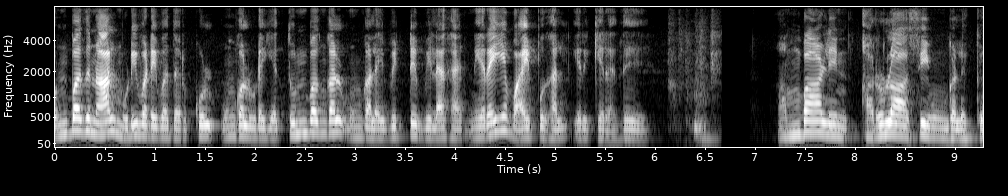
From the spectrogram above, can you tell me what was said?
ஒன்பது நாள் முடிவடைவதற்குள் உங்களுடைய துன்பங்கள் உங்களை விட்டு விலக நிறைய வாய்ப்புகள் இருக்கிறது. அம்பாளின் அருளாசி உங்களுக்கு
